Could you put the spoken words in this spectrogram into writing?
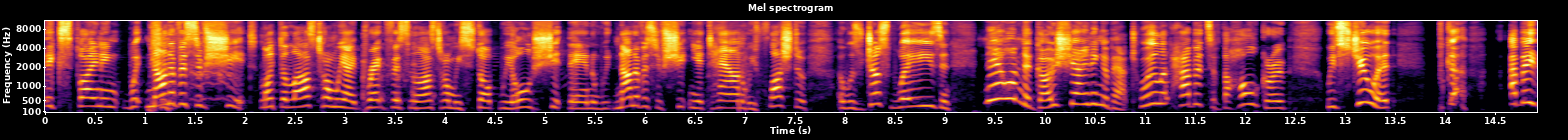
explaining we, none of us have shit. Like the last time we ate breakfast and the last time we stopped, we all shit then. And we, none of us have shit in your town. We flushed it. It was just wheeze. And now I'm negotiating about toilet habits of the whole group with Stuart. I mean,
